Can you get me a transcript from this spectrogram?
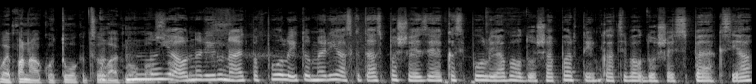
vai panākot to, ka cilvēki nobalso. Nu, jā, un arī runājot par Poliju, tomēr jāskatās pašreizējā, kas ir Polijā valdošā partija un kāds ir valdošais spēks, jā.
